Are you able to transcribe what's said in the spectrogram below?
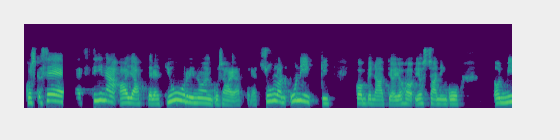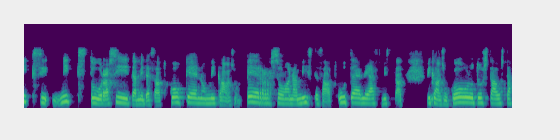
Koska se, että sinä ajattelet juuri noin kuin sä ajattelet, sulla on uniikki kombinaatio, jossa on, niin kuin, on miksi, mikstuura siitä, mitä sä oot kokenut, mikä on sun persona, mistä sä oot utelias, mistä oot, mikä on sun koulutustausta.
